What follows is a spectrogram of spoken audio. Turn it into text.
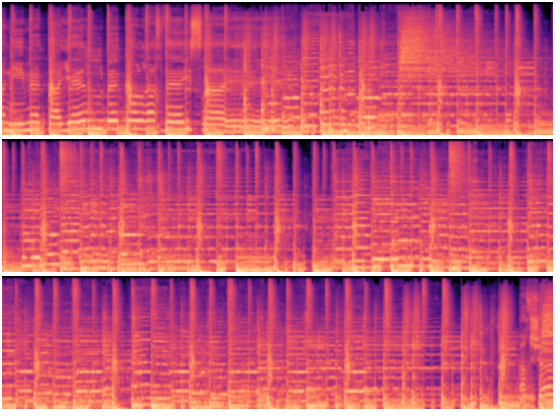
שאני מטייל בכל רחבי ישראל. עכשיו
